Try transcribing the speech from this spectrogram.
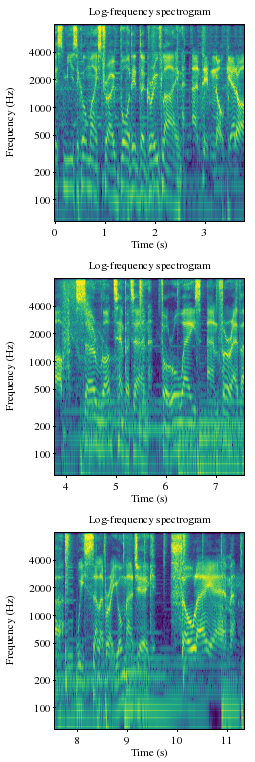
This musical maestro boarded the groove line and did not get off. Sir Rod Temperton, for always and forever, we celebrate your magic. Soul AM.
